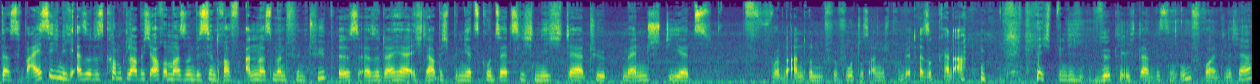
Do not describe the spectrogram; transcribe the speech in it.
das weiß ich nicht. Also das kommt, glaube ich, auch immer so ein bisschen drauf an, was man für ein Typ ist. Also daher, ich glaube, ich bin jetzt grundsätzlich nicht der Typ Mensch, die jetzt von anderen für Fotos angesprochen wird. Also keine Ahnung, vielleicht bin ich, wirke ich da ein bisschen unfreundlicher.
